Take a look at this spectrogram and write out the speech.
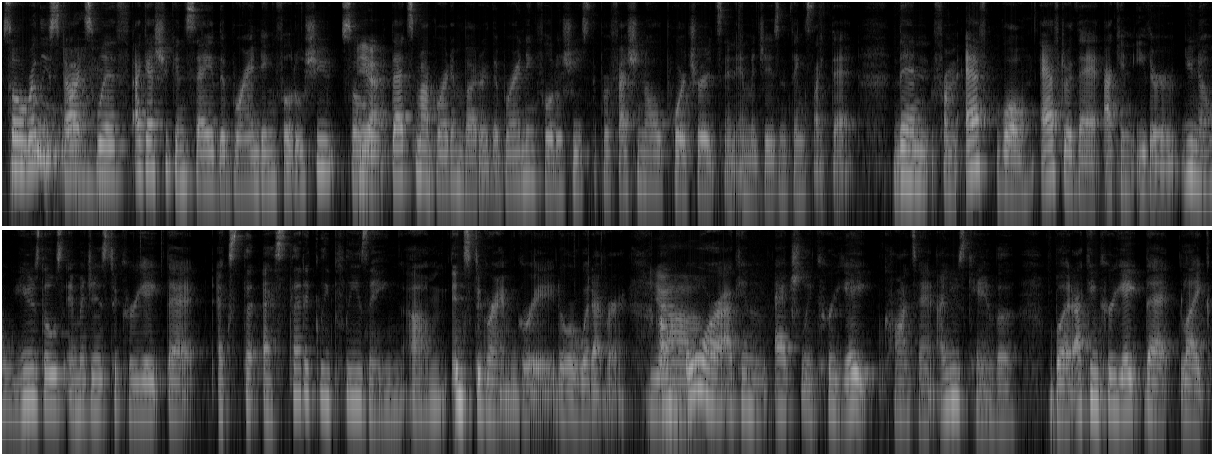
So it really starts with, I guess you can say, the branding photo shoot. So Yeah. that's my bread and butter, the branding photo shoots, the professional portraits and images and things like that. Then from after, well, after that, I can either, you know, use those images to create that aesthetically pleasing um, Instagram grid or whatever. Yeah. Um, or I can actually create content. I use Canva, but I can create that like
